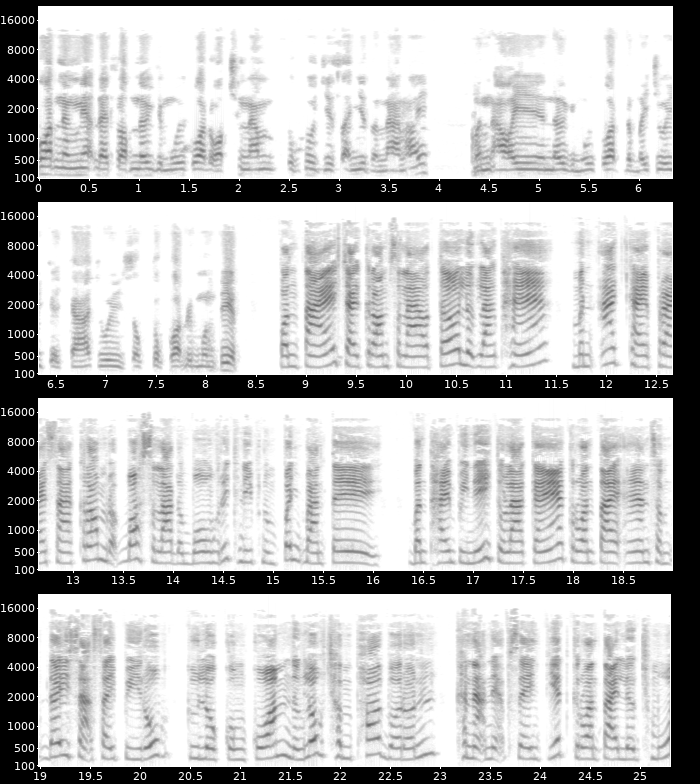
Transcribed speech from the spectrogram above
គាត់និងអ្នកដែលធ្លាប់នៅជាមួយគាត់រាប់ឆ្នាំទុកទូជាសាច់ញាតិបណ្ដានហើយមិនឲ្យនៅជាមួយគាត់ដើម្បីជួយកិច្ចការជួយសុខទុក្ខគាត់ដូចមុនទៀតប៉ុន្តែចៅក្រមសាលាអូតូលើកឡើងថា มันអាចកែប្រែសារក្រមរបស់សាលាដំបងរាជធានីភ្នំពេញបានទេ បន្ថែមពីនេះតុលាការគ្រាន់តែអានសម្ដីសាក្សីពីររូបគឺលោកគង្គគំនិងលោកឈឹមផលបរុនខណៈអ្នកផ្សេងទៀតគ្រាន់តែលើកឈ្មោះ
